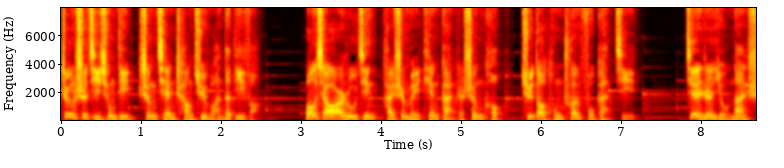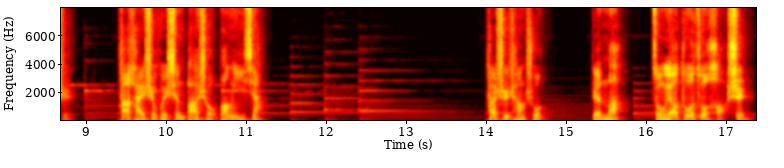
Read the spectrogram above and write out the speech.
正是几兄弟生前常去玩的地方。王小二如今还是每天赶着牲口去到铜川府赶集，见人有难时，他还是会伸把手帮一下。他时常说：“人嘛，总要多做好事，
